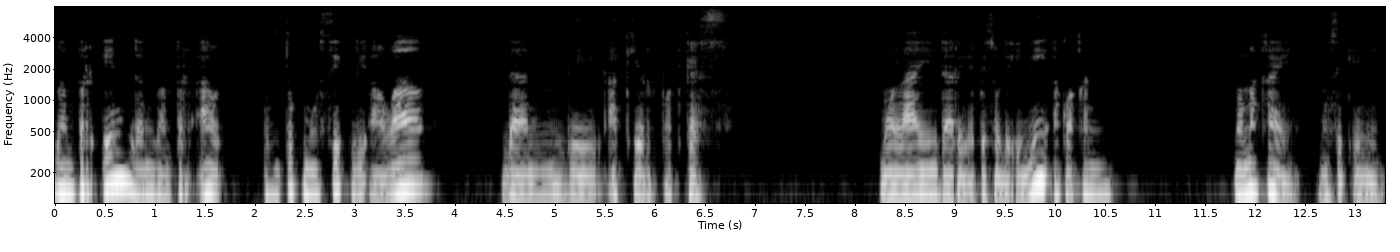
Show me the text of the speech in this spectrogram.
bumper in dan bumper out untuk musik di awal dan di akhir podcast. Mulai dari episode ini, aku akan memakai musik ini.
